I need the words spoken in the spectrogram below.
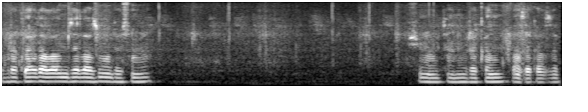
Toprakları da alalım bize lazım oluyor sonra. Şuna bir tane bırakalım fazla kazdık.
